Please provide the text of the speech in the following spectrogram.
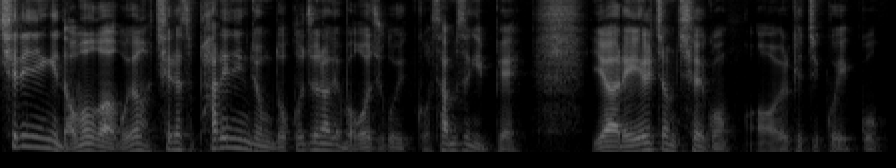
7이닝이 넘어가고요. 7에서 8이닝 정도 꾸준하게 먹어주고 있고 3승 2패, ERA 1.70 어, 이렇게 찍고 있고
